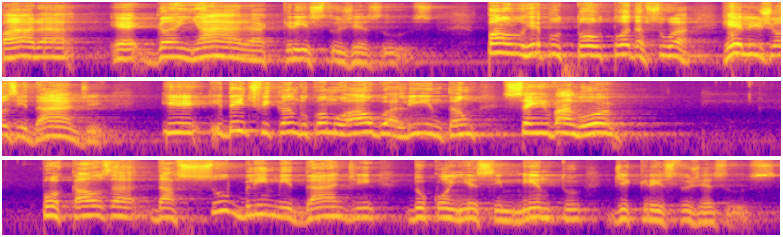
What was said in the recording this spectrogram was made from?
para é, ganhar a Cristo Jesus. Paulo reputou toda a sua religiosidade e identificando como algo ali, então, sem valor, por causa da sublimidade do conhecimento de Cristo Jesus.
